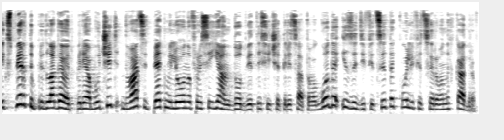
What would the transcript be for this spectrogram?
Эксперты предлагают переобучить 25 миллионов россиян до 2030 года из-за дефицита квалифицированных кадров.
